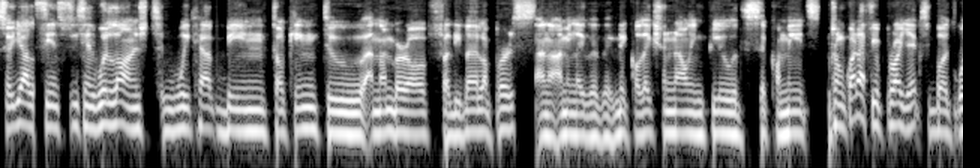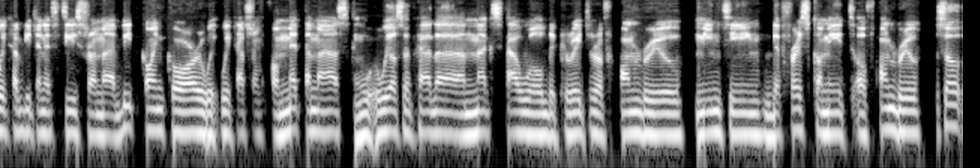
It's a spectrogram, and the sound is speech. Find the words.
so yeah, since since we launched, we have been talking to a number of developers, and I mean, like the, the collection now includes commits from quite a few projects. But we have Git NFTs from uh, Bitcoin Core, we, we have some from MetaMask, we also had uh, Max Howell, the creator of Homebrew, minting the first commit of Homebrew. So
